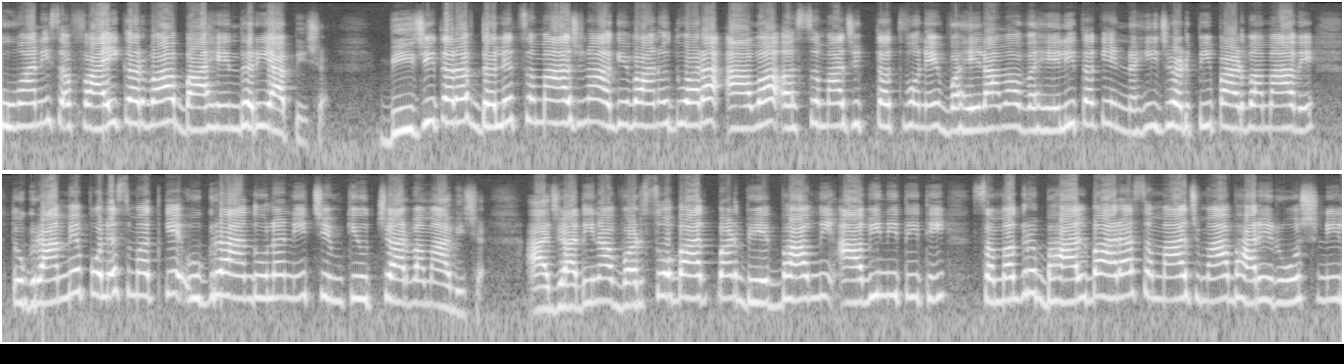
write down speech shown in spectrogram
કૂવાની સફાઈ કરવા બાહેંધરી આપી છે. બીજી તરફ દલિત સમાજના આગેવાનો દ્વારા આવા અસામાજિક તત્વોને વહેલામાં વહેલી તકે નહીં ઝડપી પાડવામાં આવે તો ગ્રામ્ય પોલીસ મથકે ઉગ્ર આંદોલનની ચીમકી ઉચ્ચારવામાં આવી છે. આઝાદીના વર્ષો બાદ પણ ભેદભાવની આવી નીતિથી સમગ્ર ભાલબારા સમાજમાં ભારે રોષની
